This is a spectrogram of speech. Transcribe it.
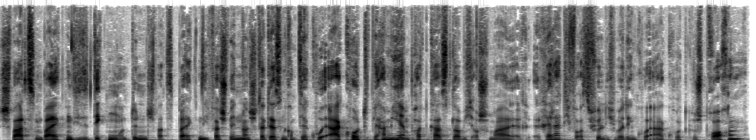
schwarzen Balken, diese dicken und dünnen schwarzen Balken, die verschwinden und stattdessen kommt der QR-Code. Wir haben hier im Podcast, glaube ich, auch schon mal relativ ausführlich über den QR-Code gesprochen.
